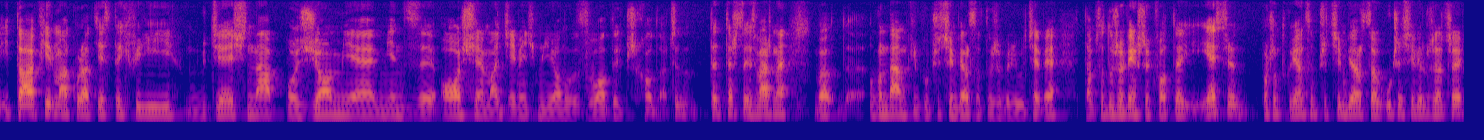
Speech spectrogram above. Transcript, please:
i ta firma akurat jest w tej chwili gdzieś na poziomie między 8 a 9 milionów złotych przychodu. Znaczy, te, też co jest ważne, bo oglądałem kilku przedsiębiorców, którzy byli u Ciebie, tam są dużo większe kwoty. Ja jestem początkującym przedsiębiorcą, uczę się wielu rzeczy,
